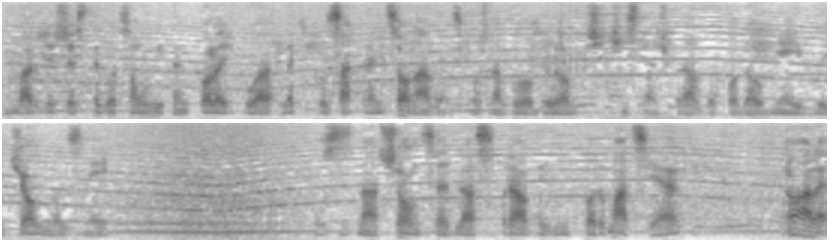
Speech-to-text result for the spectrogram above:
Tym bardziej, że z tego co mówi ten koleś była lekko zakręcona, więc można byłoby ją przycisnąć prawdopodobnie i wyciągnąć z niej znaczące dla sprawy informacje. No ale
